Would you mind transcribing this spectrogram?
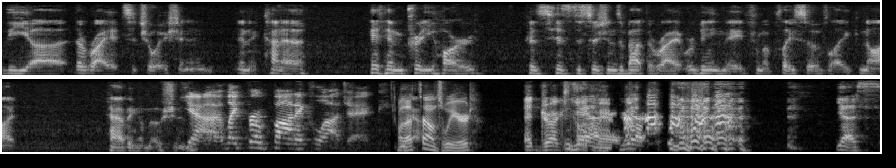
the uh, the riot situation, and, and it kind of hit him pretty hard because his decisions about the riot were being made from a place of like not having emotion. Yeah, like robotic logic. Oh, Yeah. that sounds weird. That drug's called Yeah. America. yeah. yes.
